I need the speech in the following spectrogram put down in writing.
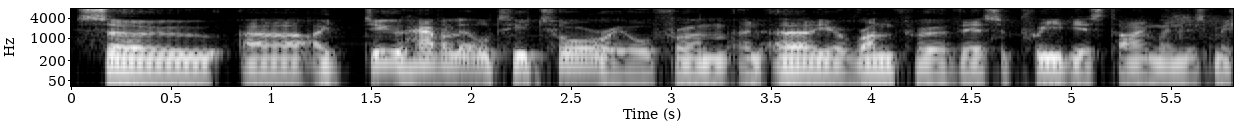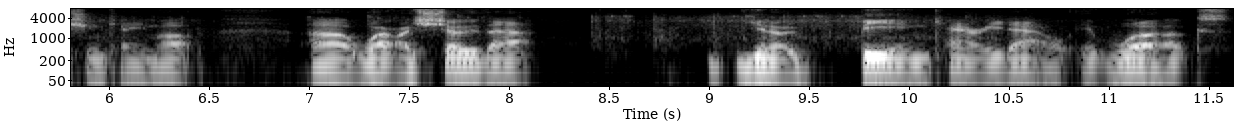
So uh, I do have a little tutorial from an earlier run through of this, a previous time when this mission came up, uh, where I show that, you know, being carried out, it works.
